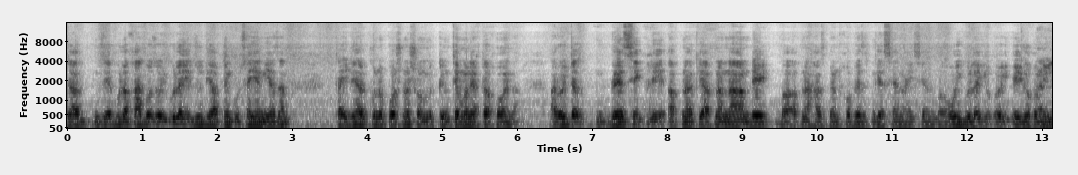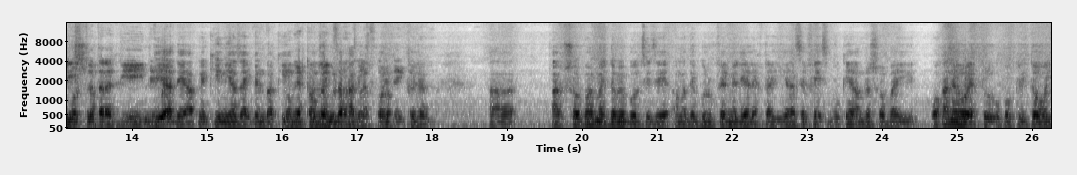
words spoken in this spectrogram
যা যেগুলা কাগজ ওইগুলাই যদি আপনি গুছাইয়া নিয়ে যান তাইলে আর কোনো প্রশ্নের সম্মুখীন তেমন একটা হয় না। আর ওইটা বেসিকলি আপনাকে আপনার নাম ডেট বা আপনার হাজবেন্ড কবে গেছেন আইছেন বা ওইগুলাই ওই এইরকমই লিস্ট তারা দিয়েই দিয়া। দে আপনি কি নিয়ে যাইবেন বা কি কতগুলো কাগজ ফিলেন। আর- আর সবার মাধ্যমে বলছি যে আমাদের গ্রুপ ফ্যামিলিয়াল একটা ইয়ে আছে ফেসবুকে আমরা সবাই ওখানেও একটু উপকৃত হই।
